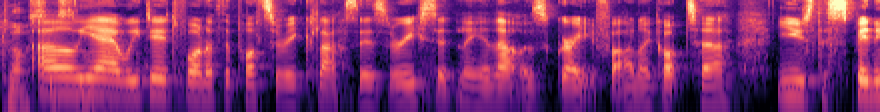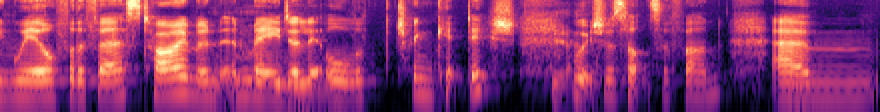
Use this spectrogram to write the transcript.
classes. Oh yeah, we did one of the pottery classes recently, and that was great fun. I got to use the spinning wheel for the first time and, and made a little trinket dish, Yeah. which was lots of fun. Um,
